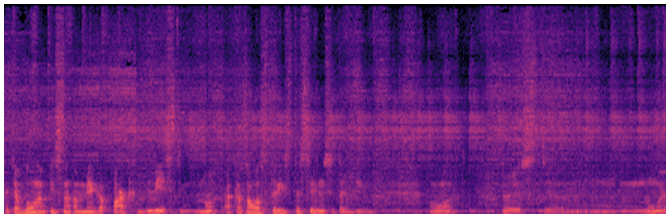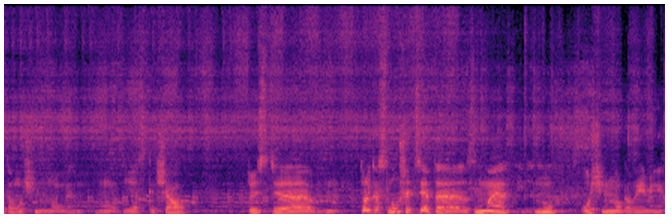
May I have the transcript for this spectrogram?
Хотя было написано там мегапак 200, но оказалось 371. Вот. То есть, э, ну, это очень много. Вот, я скачал. То есть, только слушать это занимает, ну, очень много времени.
